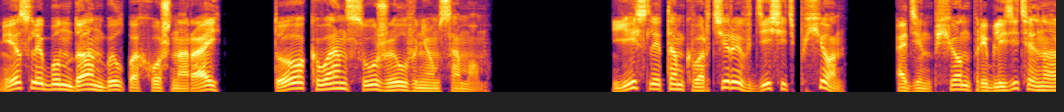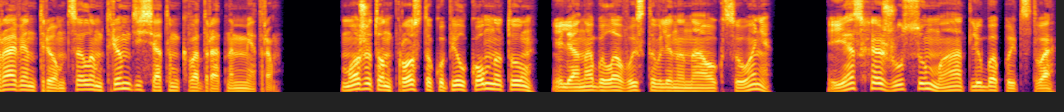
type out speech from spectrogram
Если Бундан был похож на рай, то Кван Су жил в нем самом. Есть ли там квартиры в 10 пхён? Один пхён приблизительно равен 3,3 квадратным метрам. Может, он просто купил комнату, или она была выставлена на аукционе? Я схожу с ума от любопытства.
